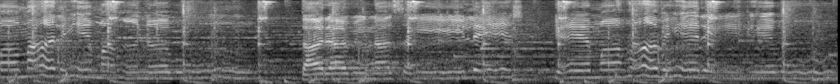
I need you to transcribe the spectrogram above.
કેમ મારે માનવું? તારા વિના શૈલેષ કેમ હવે રહેવું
